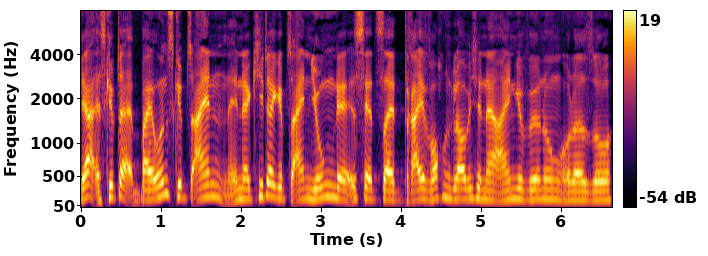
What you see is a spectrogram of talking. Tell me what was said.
ja, es gibt da, bei uns gibt's einen, in der Kita gibt's einen Jungen, der ist jetzt seit drei Wochen, glaube ich, in der Eingewöhnung oder so.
